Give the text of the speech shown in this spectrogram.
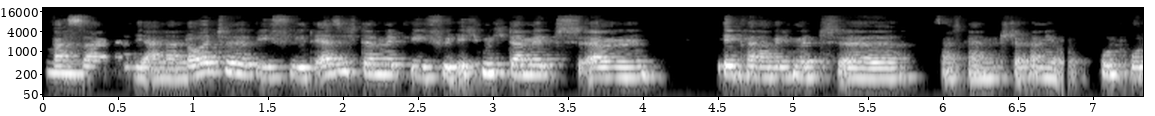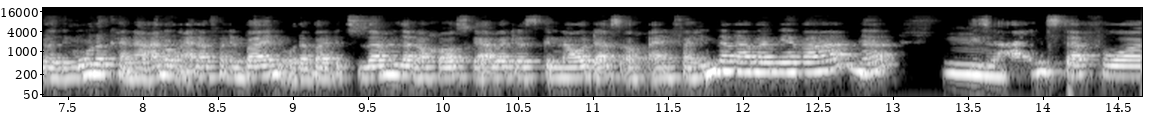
was mhm. sagen die anderen Leute? Wie fühlt er sich damit? Wie fühle ich mich damit? Ähm, Irgendwann habe ich mit, äh, weiß gar nicht, mit Stefanie und oder Simone, keine Ahnung, einer von den beiden oder beide zusammen dann auch rausgearbeitet, dass genau das auch ein Verhinderer bei mir war. Ne? Mhm. Diese Angst davor,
